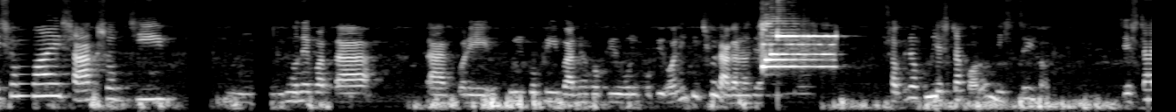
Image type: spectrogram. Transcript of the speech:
এই সময় শাক সবজি ধনে পাতা, তারপরে ফুলকপি, বাঁধাকপি, ওলকপি, অনেক কিছু লাগানো যায়। সব রকম চেষ্টা করো, নিশ্চয়ই হবে। চেষ্টা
